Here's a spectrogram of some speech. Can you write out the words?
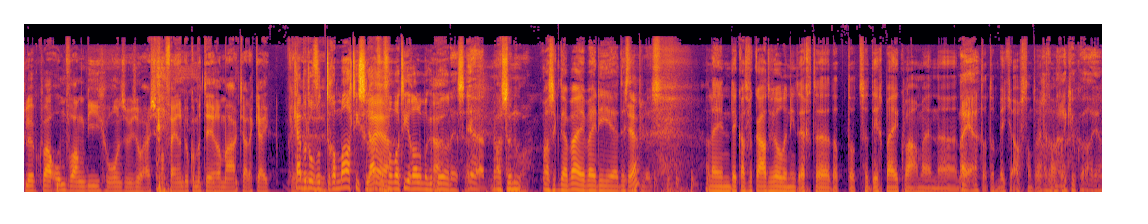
een club qua omvang die gewoon sowieso, als je van Feyenoord documentaire maakt, ja, dan kijk ik heb het over het dramatische level ja, ja. van wat hier allemaal ja. gebeurd is. Ja, maar toen was ik daarbij bij die uh, Disney Plus. Alleen Dick Advocaat wilde niet echt uh, dat, dat ze dichtbij kwamen en uh, nou dat, dat een beetje afstand werd gehouden. Dat merk je ook wel, ja.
